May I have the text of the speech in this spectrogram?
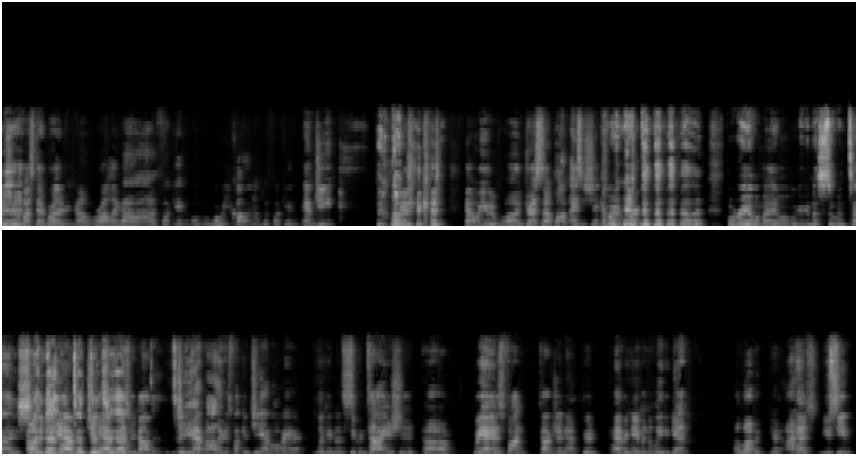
Especially Yeah. with my stepbrother, you know, we're all like, ah, fucking, what, what were you calling him? The fucking MG? Because how he would uh, dress up all nice and shit coming from work. For real, man. We're gonna sue and tie and shit. Oh, the GM. The GM. That's what GM. you call him. GM. Oh, there's fucking GM over here looking at suit and tie and shit. Um, but yeah, it's fun talking shit. Now, dude, having him in the league again, I love it. Yeah, I had you seen,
